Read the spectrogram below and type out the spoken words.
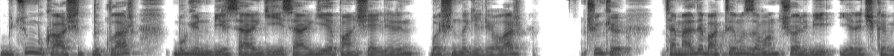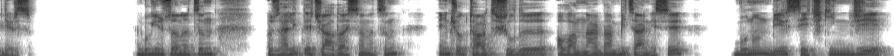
bütün bu karşıtlıklar bugün bir sergiyi sergi yapan şeylerin başında geliyorlar. Çünkü temelde baktığımız zaman şöyle bir yere çıkabiliriz. Bugün sanatın özellikle çağdaş sanatın en çok tartışıldığı alanlardan bir tanesi bunun bir seçkinci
